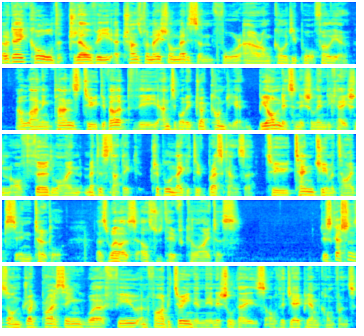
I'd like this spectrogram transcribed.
O'Day called Trodelvy a transformational medicine for our oncology portfolio, outlining plans to develop the antibody drug conjugate beyond its initial indication of third line metastatic triple negative breast cancer to 10 tumour types in total as well as ulcerative colitis. Discussions on drug pricing were few and far between in the initial days of the JPM conference,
